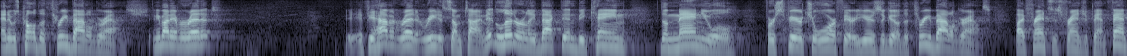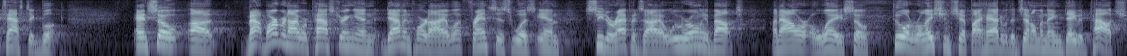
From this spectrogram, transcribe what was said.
and it was called The Three Battlegrounds. Anybody ever read it? If you haven't read it, read it sometime. It literally back then became the manual for spiritual warfare years ago. The Three Battlegrounds by Francis Frangipane. Fantastic book. And so uh, Barbara and I were pastoring in Davenport, Iowa. Francis was in Cedar Rapids, Iowa. We were only about an hour away. So through a relationship I had with a gentleman named David Pouch,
